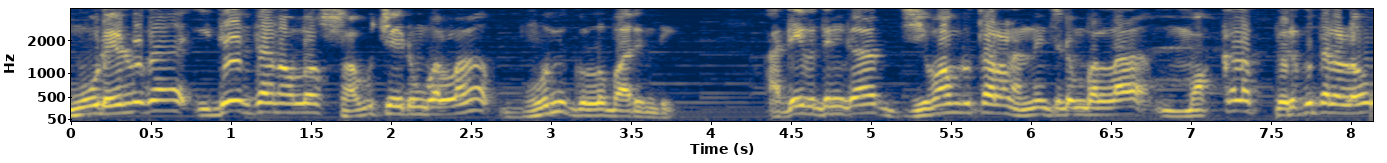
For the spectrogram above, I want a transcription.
మూడేళ్ళుగా ఇదే విధానంలో సాగు చేయడం వల్ల భూమి గుల్లబారింది. అదేవిధంగా జీవామృతాలను అందించడం వల్ల మొక్కల పెరుగుదలలో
